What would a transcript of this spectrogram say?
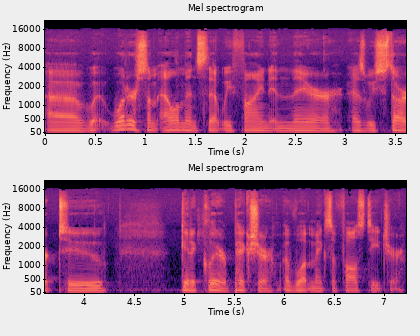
Uh, what are some elements that we find in there as we start to get a clearer picture of what makes a false teacher?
